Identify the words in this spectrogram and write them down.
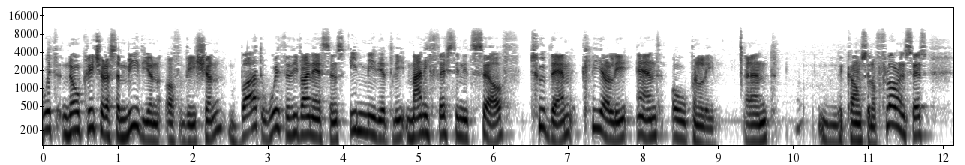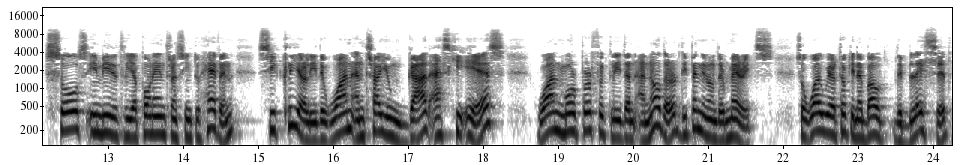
with no creature as a medium of vision, but with the divine essence immediately manifesting itself to them clearly and openly. And the Council of Florence says, souls immediately upon entrance into heaven see clearly the one and triune God as he is, one more perfectly than another, depending on their merits. So why we are talking about the blessed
